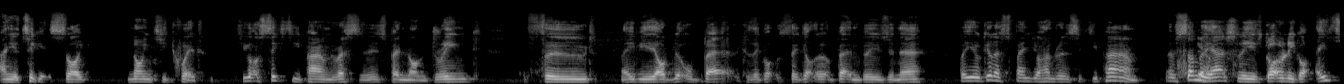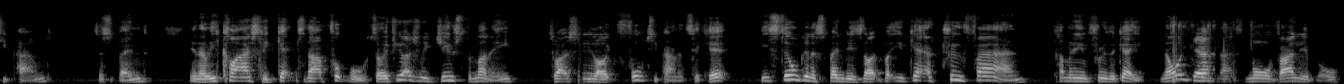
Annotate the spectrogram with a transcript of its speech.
and your ticket's like 90 quid, so you got 60 pound. The rest of it to spend on drink, food, maybe the odd little bet because they got they got a little bet and booze in there. But you're going to spend your 160 pound. If somebody actually has got only got 80 pound to spend, you know, he can't actually get to that football. So if you actually reduce the money to actually like forty pound a ticket, he's still going to spend his like. But you get a true fan coming in through the gate. Now, I think Yeah. that's more valuable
